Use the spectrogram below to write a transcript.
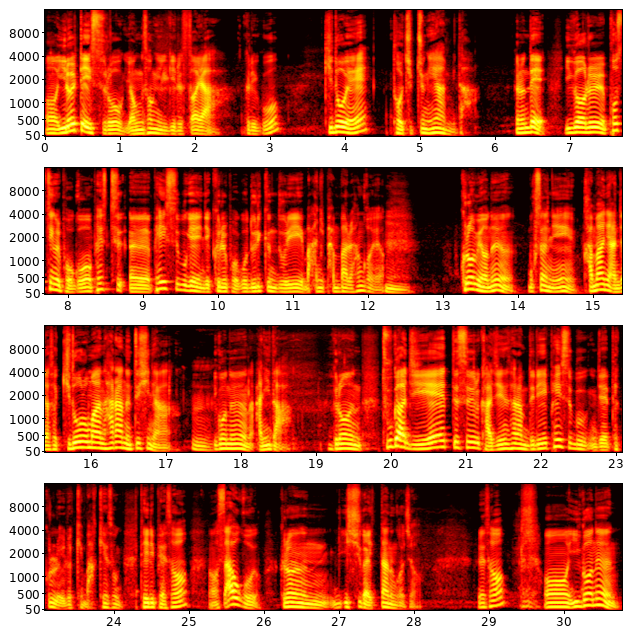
어, 이럴 때일수록 영성 일기를 써야 그리고 기도에 더 집중해야 합니다. 그런데 이거를 포스팅을 보고 페스트, 에, 페이스북에 이제 글을 보고 누리꾼들이 많이 반발을 한 거예요. 음. 그러면은 목사님 가만히 앉아서 기도로만 하라는 뜻이냐? 음. 이거는 아니다. 그런 두 가지의 뜻을 가진 사람들이 페이스북 이제 댓글로 이렇게 막 계속 대립해서 어, 싸우고 그런 이슈가 있다는 거죠. 그래서 어 이거는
